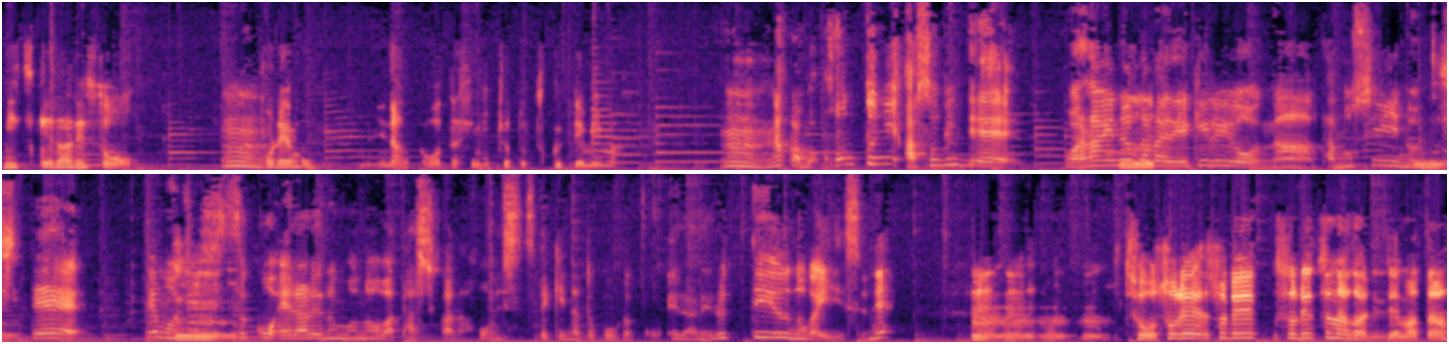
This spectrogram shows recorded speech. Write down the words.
見つけられそうん。うん。う。これを、なんか私もちょっと作ってみます。うん、なんか本当に遊びで笑いながらできるような楽しいのにして、でも実質こう得られるものは確かな本質的なところがこう得られるっていうのがいいですよね。うんうんうんうん。そう、それ、それ、それつながりでまた、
